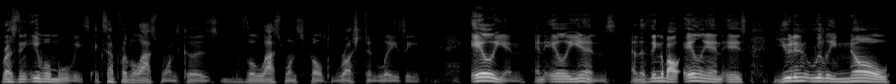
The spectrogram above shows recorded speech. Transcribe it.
Resident Evil movies, except for the last ones because the last ones felt rushed and lazy. Alien and Aliens. And the thing about Alien is you didn't really know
